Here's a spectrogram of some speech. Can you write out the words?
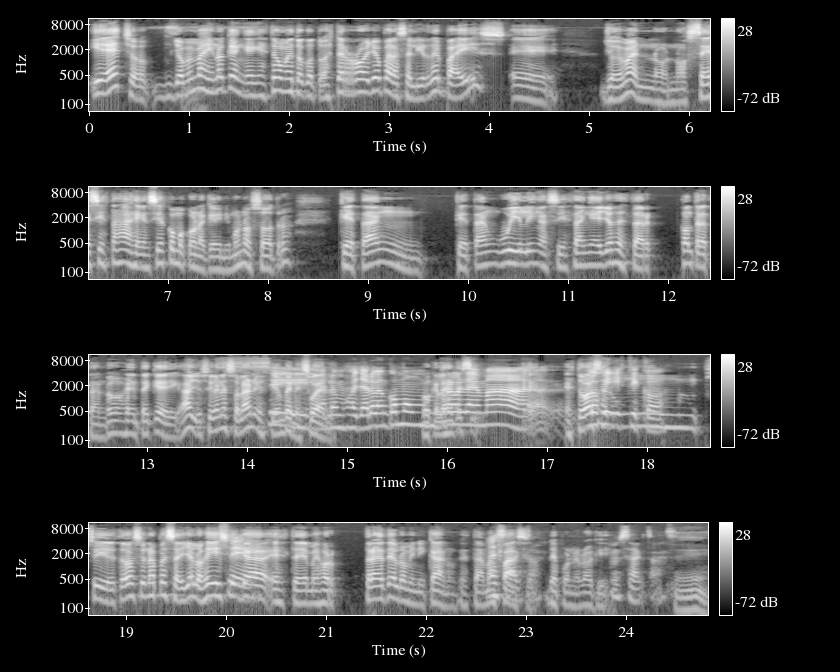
Y de hecho, yo me imagino que en, este momento, con todo este rollo para salir del país, eh, yo no, no sé si estas agencias como con la que venimos nosotros, qué tan, qué tan willing así están ellos de estar contratando gente que diga, ah, yo soy venezolano y estoy en Venezuela. A lo mejor ya lo ven como un problema eh, esto va logístico. A ser sí, esto va a ser una pesadilla logística, este, mejor tráete al dominicano, que está más fácil de ponerlo aquí. Exacto. Sí.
